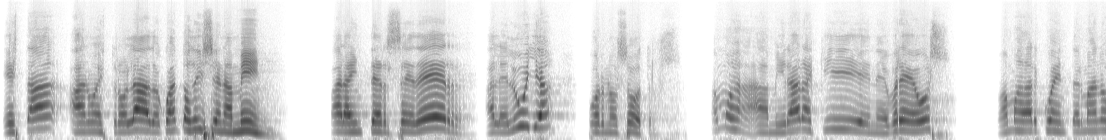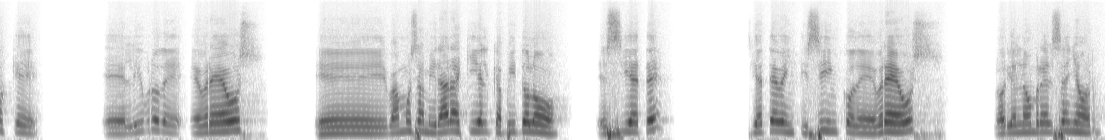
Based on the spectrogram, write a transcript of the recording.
está a nuestro lado. ¿Cuántos dicen amén? Para interceder, aleluya, por nosotros. Vamos a mirar aquí en Hebreos. Vamos a dar cuenta, hermanos, que el libro de Hebreos, eh, vamos a mirar aquí el capítulo 7, 7.25 de Hebreos. Gloria al nombre del Señor.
